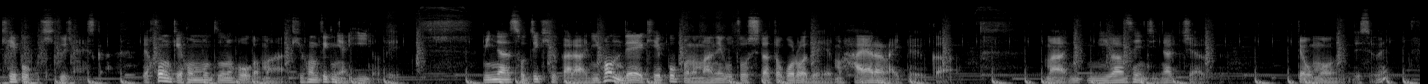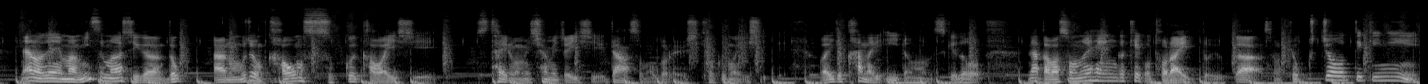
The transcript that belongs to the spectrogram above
K-POP 聞くじゃないですか。で本家本元の方がまあ基本的にはいいのでみんなそっち聞くから日本で K-POP の真似事をしたところで、まあ、流行らないというかまあ2番センチになっちゃうって思うんですよね。なので、まあ、ミス・マーシーがどあのもちろん顔もすっごい可愛いしスタイルもめちゃめちゃいいしダンスも踊れるし曲もいいしって割とかなりいいと思うんですけどなんかまあその辺が結構トライというかその曲調的に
